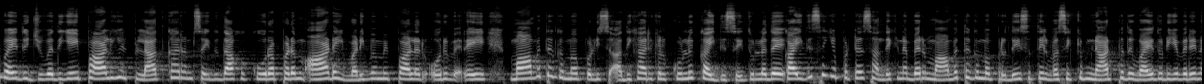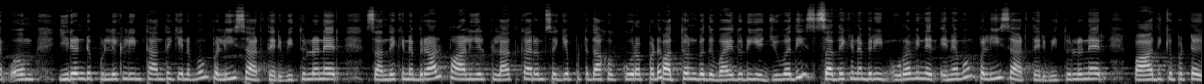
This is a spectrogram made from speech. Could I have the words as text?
வயது யுவதியை பாலியல் பலாத்காரம் செய்ததாக கூறப்படும் ஆடை வடிவமைப்பாளர் ஒருவரை மாவத்தகம போலீஸ் அதிகாரிகள் குழு கைது செய்துள்ளது. கைது செய்யப்பட்ட சந்தேக நபர் மாவத்தகம பிரதேசத்தில் வசிக்கும் நாற்பது வயதுடையவர் எனவும் இரண்டு பிள்ளைகளின் தந்தை எனவும் போலீசார் தெரிவித்துள்ளனர். சந்தேக நபரால் பாலியல் பலாத்காரம் செய்யப்பட்டதாக கூறப்படும் பத்தொன்பது வயதுடைய யுவதி சந்தேக நபரின் உறவினர் எனவும் போலீசார் தெரிவித்துள்ளனர். பாதிக்கப்பட்ட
